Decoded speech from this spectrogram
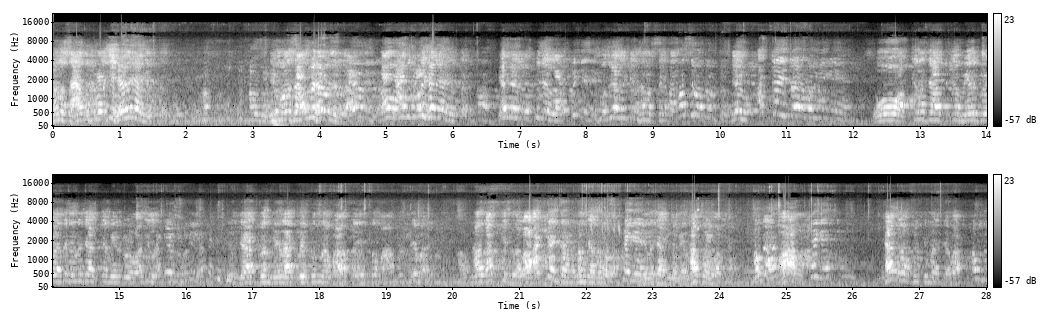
ಮನಸ್ಸು ಆಗೋದ್ರೊಳಗೆ ಹೇಳಿ ಆಗಿರ್ತದೆ. ಹೌದು. ನೀವು ಮನಸ್ಸಾದ್ರೂ ಹೇಳುವುದಿಲ್ಲ. ನಾವು ಆಗೋದ್ರೊಳಗೆ ಹೇಳಿ ಆಗಿರ್ತಾರೆ ಏನೇನು ಒಪ್ಪಿದೆಯಲ್ಲ. ಮದುವೆ ಆಗಲಿಕ್ಕೆ ಸಮಸ್ಯೆ ಏನು? ಅಕ್ಕ ಇದ್ದಾರೆ ಮದುವೆಗೆ ಓ ಅಕ್ಕನ ಜಾತಕ ಮೇಲೆ ಬೀಳಾದ್ರೆ ನನ್ನ ಜಾತಕ ಮೇಲೆ ಬೀಳುವಾಗಿಲ್ಲ ನಿಮ್ಮ ಜಾತಕ ಮೇಲೆ ಹಾಕ್ಬೇಕು ಅಂತ ನಾವು ಬಹಳ ಪ್ರಯತ್ನ ಮಾಡ್ತಿದ್ದೆ ಮಾಡಿ ಅದು ಹಾಕ್ತಿದ್ವಲ್ಲ ಅಕ್ಕಿ ಇದ್ದಾರಲ್ಲ ನಮ್ ಕೆಲಸ ಮಾಡುವ ಹಾಕುವ ಈ ವರ್ಷ. ಹೌದಾ. ಹೇಗೆ? ನಾವು ಪ್ರೀತಿ ಮಾಡಿದ್ದೇವ? ಹೌದು.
